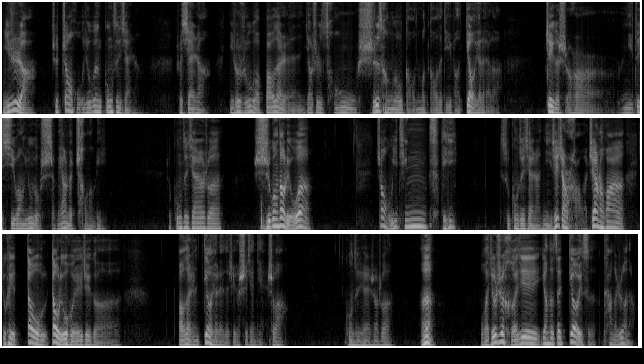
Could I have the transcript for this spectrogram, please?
一日啊，这赵虎就问公孙先生说：“先生，你说如果包大人要是从十层楼高那么高的地方掉下来了，这个时候你最希望拥有什么样的超能力？”这公孙先生说：“时光倒流啊。”赵虎一听，哎，说公孙先生，你这招好啊！这样的话就可以倒倒流回这个包大人掉下来的这个时间点，是吧？公孙先生说：“嗯，我就是合计让他再掉一次，看个热闹。”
